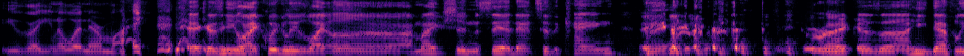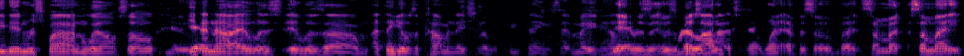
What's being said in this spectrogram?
he was like, you know what? Never mind." yeah, because he like quickly was like, uh, I might shouldn't have said that to the king, Yeah. right? Because uh, he definitely didn't respond well. So yeah, yeah, no, it was it was. Um, I think it was a combination of a few things that made him. Yeah, it was it was a bunch of Realized. things in that one episode. But somebody somebody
